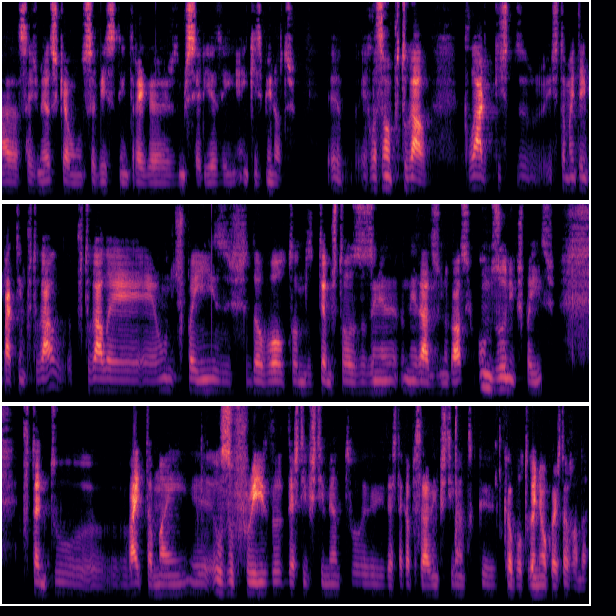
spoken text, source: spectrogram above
há seis meses, que é um serviço de entregas de mercearias em, em 15 minutos. Eh, em relação a Portugal, claro que isto, isto também tem impacto em Portugal. Portugal é, é, um dos países da Bolt onde temos todas as unidades de negócio, um dos únicos países portanto, vai também eh, usufruir deste investimento e desta capacidade de investimento que, que a Bolt ganhou com esta ronda.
